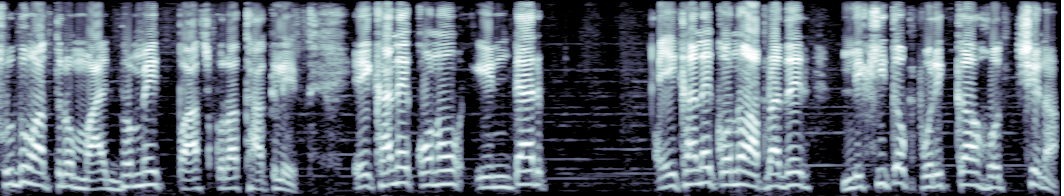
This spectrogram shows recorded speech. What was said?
শুধুমাত্র মাধ্যমিক পাস করা থাকলে। এখানে কোনো ইন্টার এখানে কোনো আপনাদের লিখিত পরীক্ষা হচ্ছে না।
